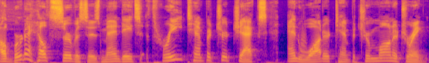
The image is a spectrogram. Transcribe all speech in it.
Alberta Health Services mandates three temperature checks and water temperature monitoring.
